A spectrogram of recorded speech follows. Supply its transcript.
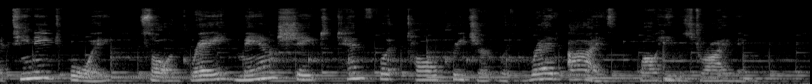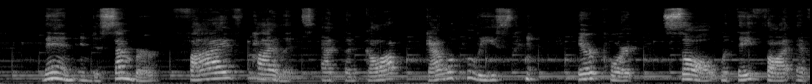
a teenage boy saw a gray, man shaped, 10 foot tall creature with red eyes while he was driving. Then in December, five pilots at the Gallipolis airport saw what they thought at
